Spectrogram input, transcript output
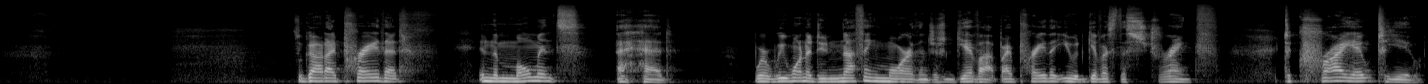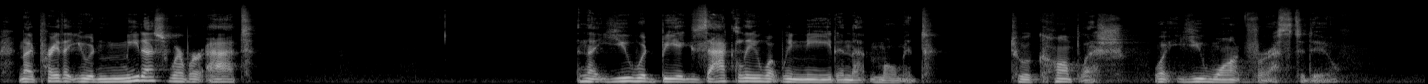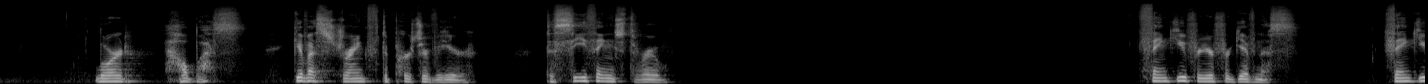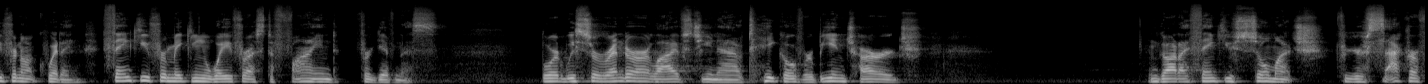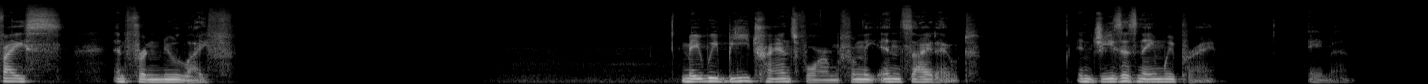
So, God, I pray that in the moments ahead where we want to do nothing more than just give up, I pray that you would give us the strength to cry out to you. And I pray that you would meet us where we're at and that you would be exactly what we need in that moment to accomplish what you want for us to do. Lord, help us. Give us strength to persevere, to see things through. Thank you for your forgiveness. Thank you for not quitting. Thank you for making a way for us to find forgiveness. Lord, we surrender our lives to you now. Take over, be in charge. And God, I thank you so much for your sacrifice and for new life. May we be transformed from the inside out. In Jesus' name we pray. Amen.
